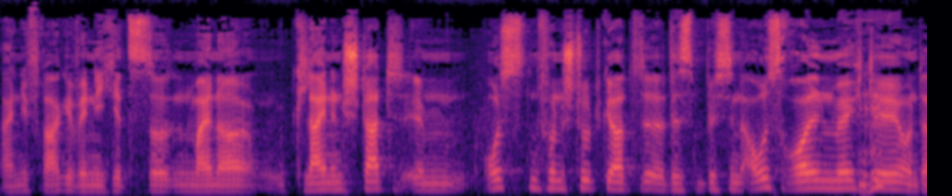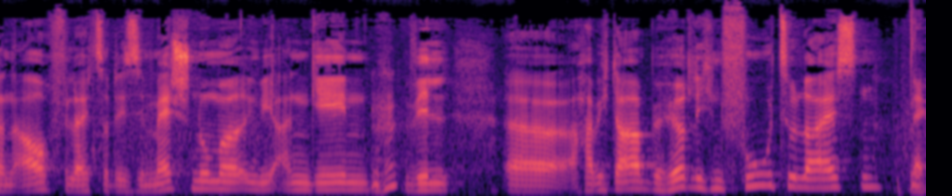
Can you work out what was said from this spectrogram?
Eine Frage, wenn ich jetzt so in meiner kleinen Stadt im Osten von Stuttgart äh, das ein bisschen ausrollen möchte mhm. und dann auch vielleicht so diese Mesh-Nummer irgendwie angehen mhm. will, äh, habe ich da behördlichen Fu zu leisten? Nee.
